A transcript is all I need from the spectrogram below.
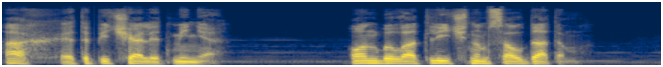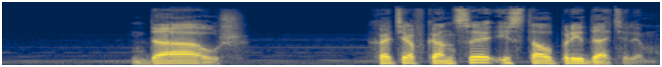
«Ах, это печалит меня. Он был отличным солдатом». «Да уж. Хотя в конце и стал предателем».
